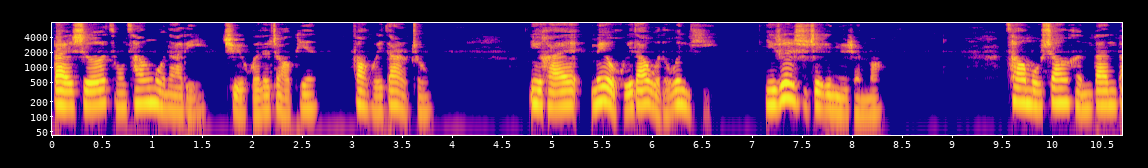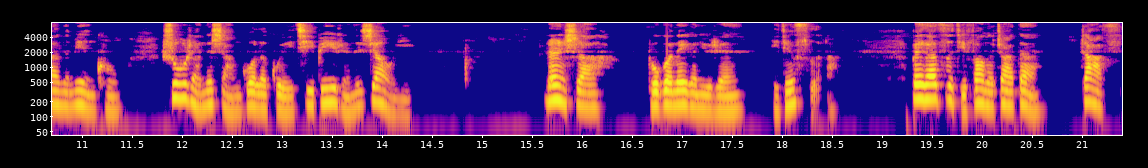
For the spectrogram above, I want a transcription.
百蛇从仓木那里取回了照片，放回袋中。你还没有回答我的问题，你认识这个女人吗？苍木伤痕斑斑的面孔，倏然的闪过了鬼气逼人的笑意。认识啊，不过那个女人已经死了，被他自己放的炸弹炸死。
